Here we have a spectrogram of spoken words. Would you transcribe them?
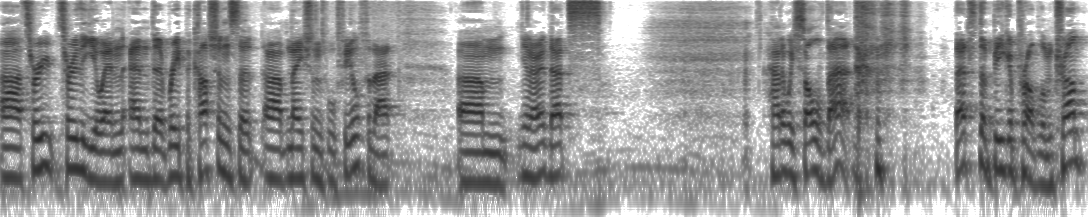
uh, through through the UN and the repercussions that uh, nations will feel for that. Um, you know, that's how do we solve that? that's the bigger problem. Trump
